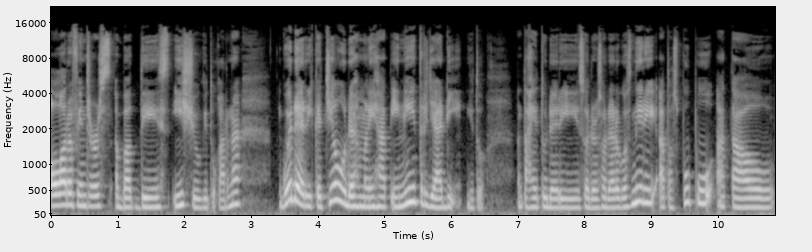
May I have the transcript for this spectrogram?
a lot of interest about this issue gitu karena gue dari kecil udah melihat ini terjadi gitu. Entah itu dari saudara-saudara gue sendiri atau sepupu atau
